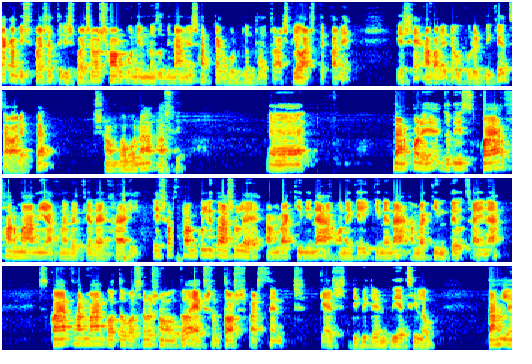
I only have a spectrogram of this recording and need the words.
টাকা বিশ পয়সা, তিরিশ পয়সা বা সর্বনিম্ন যদি নামে সাত টাকা পর্যন্ত হয়তো আসলেও আসতে পারে। এসে আবার এটা উপরের দিকে যাওয়ার একটা সম্ভাবনা আছে। তারপরে যদি স্কোয়ার ফার্মা আমি আপনাদেরকে দেখাই এইসব স্টকগুলি তো আসলে আমরা কিনি না, অনেকেই কিনে না, আমরা কিনতেও চাই না। স্কোয়ার ফার্মা গত বছরও সম্ভবত একশো দশ পার্সেন্ট ক্যাশ ডিভিডেন্ড দিয়েছিল। তাহলে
